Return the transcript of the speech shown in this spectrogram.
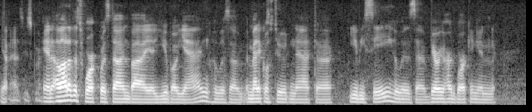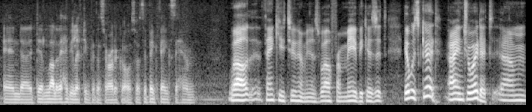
Yep. And a lot of this work was done by uh, Yubo Yang, who was a, a medical student at uh, UBC, who was uh, very hardworking and and uh, did a lot of the heavy lifting for this article. So it's a big thanks to him. Well, thank you to him as well from me because it it was good. I enjoyed it. Um,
